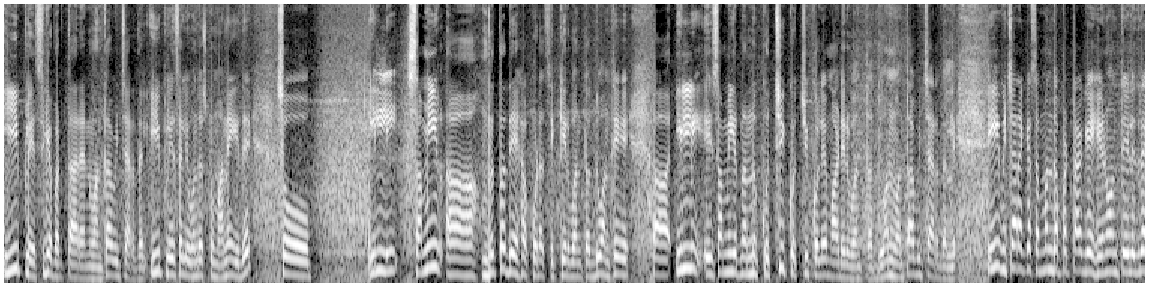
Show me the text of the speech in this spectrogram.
ಈ ಪ್ಲೇಸ್ಗೆ ಬರ್ತಾರೆ ಅನ್ನುವಂಥ ವಿಚಾರದಲ್ಲಿ. ಈ ಪ್ಲೇಸಲ್ಲಿ ಒಂದಷ್ಟು ಮನೆ ಇದೆ. ಸೊ ಇಲ್ಲಿ ಸಮೀರ್ ಮೃತದೇಹ ಕೂಡ ಸಿಕ್ಕಿರುವಂಥದ್ದು. ಅಂತೆ ಆ, ಇಲ್ಲಿ ಸಮೀರ್ನನ್ನು ಕೊಚ್ಚಿ ಕೊಚ್ಚಿ ಕೊಲೆ ಮಾಡಿರುವಂಥದ್ದು ಅನ್ನುವಂಥ ವಿಚಾರದಲ್ಲಿ. ಈ ವಿಚಾರಕ್ಕೆ ಸಂಬಂಧಪಟ್ಟಾಗೆ ಏನು ಅಂತ ಹೇಳಿದ್ರೆ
